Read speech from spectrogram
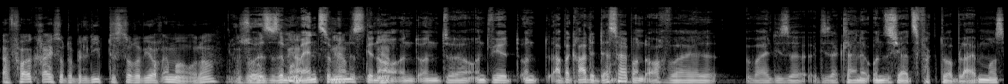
erfolgreichste oder beliebteste oder wie auch immer, oder? Also, So ist es im ja, Moment zumindest, ja, genau. Ja. Und und äh, und wir und aber gerade deshalb und auch weil weil diese dieser kleine Unsicherheitsfaktor bleiben muss,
